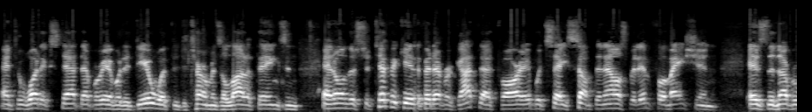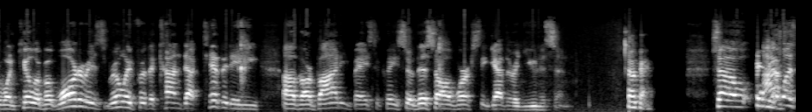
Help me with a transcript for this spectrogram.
And to what extent that we're able to deal with it determines a lot of things. And and on the certificate, if it ever got that far, it would say something else. But inflammation is the number one killer. But water is really for the conductivity of our body, basically. So this all works together in unison. Okay. So I was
